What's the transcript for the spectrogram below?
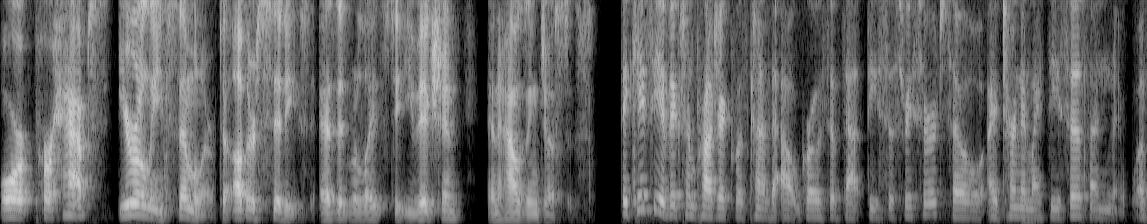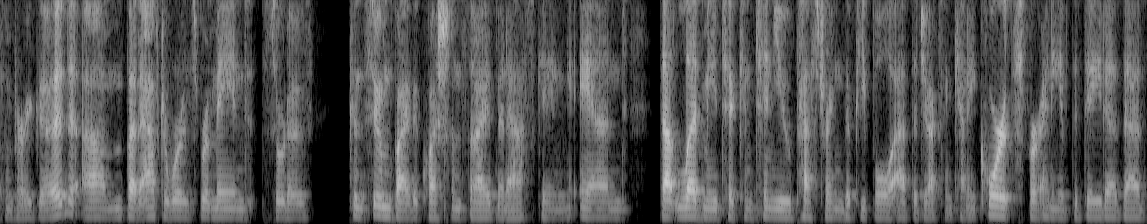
or perhaps eerily similar to other cities as it relates to eviction and housing justice? The KC Eviction Project was kind of the outgrowth of that thesis research. So I turned in my thesis and it wasn't very good, um, but afterwards remained sort of consumed by the questions that I had been asking. And that led me to continue pestering the people at the Jackson County courts for any of the data that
